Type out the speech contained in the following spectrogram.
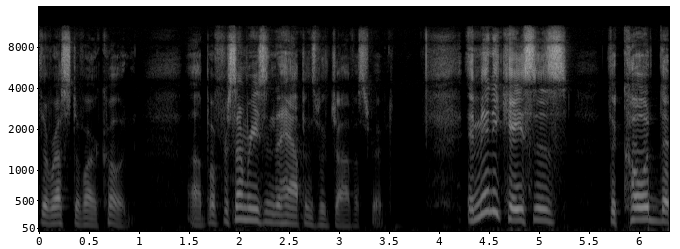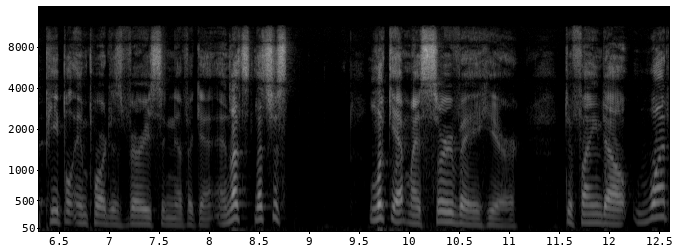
the rest of our code. Uh, but for some reason it happens with JavaScript. In many cases, the code that people import is very significant. And let's, let's just look at my survey here to find out what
